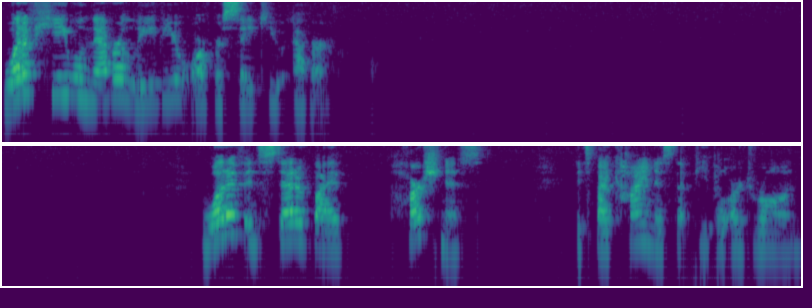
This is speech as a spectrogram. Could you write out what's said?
What if He will never leave you or forsake you ever? What if instead of by harshness, it's by kindness that people are drawn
